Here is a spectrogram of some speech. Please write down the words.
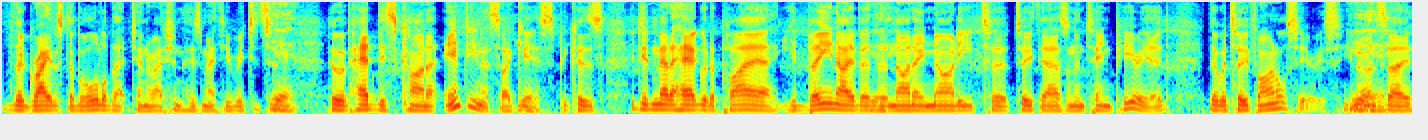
the greatest of all of that generation, who's Matthew Richardson, yeah. who have had this kind of emptiness, I guess, mm. because it didn't matter how good a player you'd been over yeah. the 1990 to 2010 period. There were two final series, you know, yeah. and so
